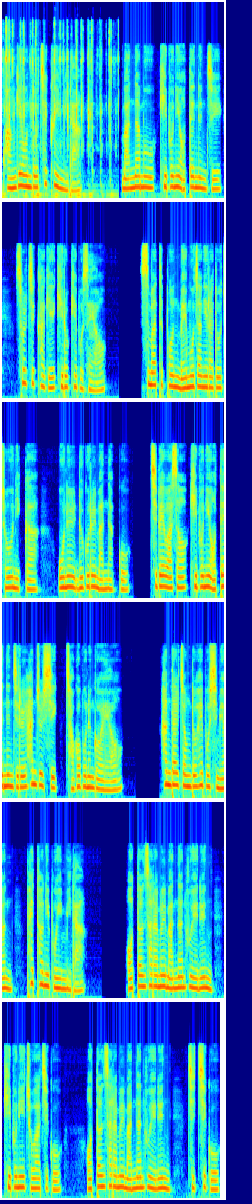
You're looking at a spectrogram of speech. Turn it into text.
관계 온도 체크입니다. 만남 후 기분이 어땠는지 솔직하게 기록해 보세요. 스마트폰 메모장이라도 좋으니까 오늘 누구를 만났고 집에 와서 기분이 어땠는지를 한 줄씩 적어보는 거예요. 한 달 정도 해보시면 패턴이 보입니다. 어떤 사람을 만난 후에는 기분이 좋아지고 어떤 사람을 만난 후에는 지치고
